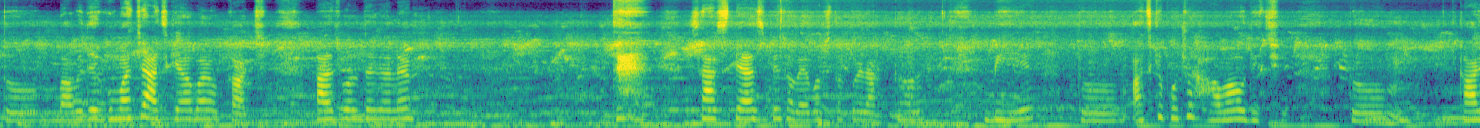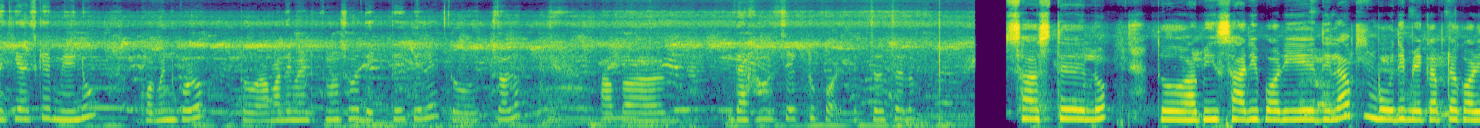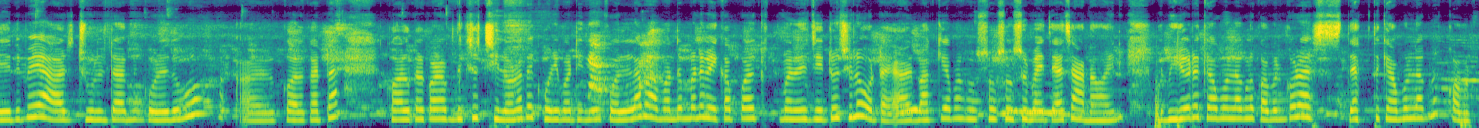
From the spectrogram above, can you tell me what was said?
তো বাবুদের ঘুমাচ্ছে আজকে আবার কাজ। কাজ বলতে গেলে শাস্তি আসবে সব ব্যবস্থা করে রাখতে হবে। বিয়ে তো আজকে প্রচুর হাওয়াও দিচ্ছে। তো কার কি আজকে মেনু? কমেন্ট করো। তো আমাদের মেনুটা তোমার সবাই দেখতেই পেলে। তো চলো, আবার দেখা হচ্ছে একটু পরে। তো চলো। সাজতে এলো। তো আমি শাড়ি পরিয়ে দিলাম। বৌদি মেকআপটা করিয়ে দেবে আর চুলটা আমি করে দেবো। আর কলকাটা কলকার করা কিছু ছিল না, তাই খড়িমাটি দিয়ে করলাম। আমাদের মানে মেকআপ করার মানে যেটু ছিল ওটাই। আর বাকি আমার শ্বশুর বাড়িতে আছে, আনা হয়নি। ভিডিওটা কেমন লাগল কমেন্ট করো, আর দেখতে কেমন লাগল কমেন্ট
